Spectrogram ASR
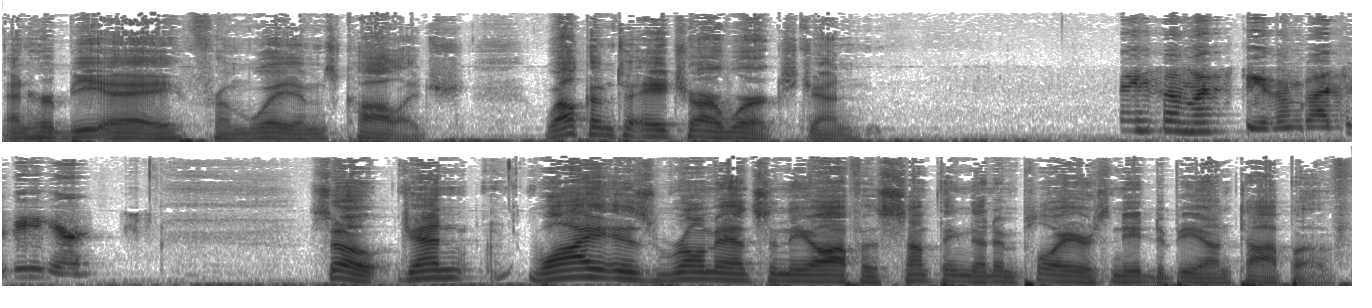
and her BA from Williams College. Welcome to HR Works, Jen. Thanks so much, Steve. I'm glad to be here. So, Jen, why is romance in the office something that employers need to be on top of?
